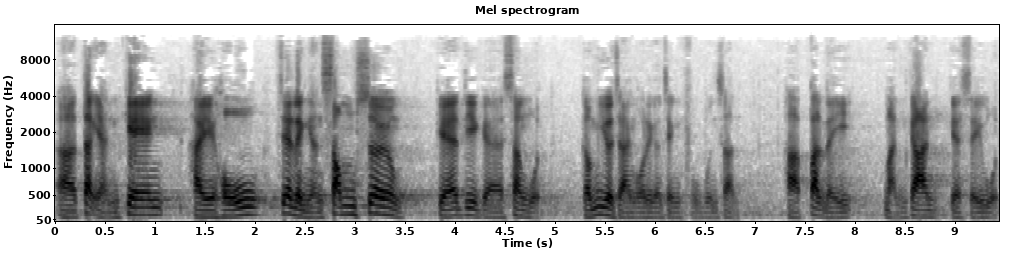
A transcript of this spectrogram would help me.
啊，得人驚係好，即係令人心傷嘅一啲嘅生活。咁呢個就係我哋嘅政府本身嚇，不理民間嘅死活。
